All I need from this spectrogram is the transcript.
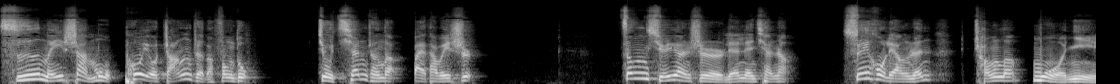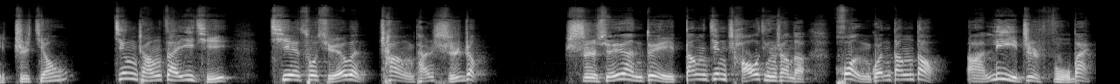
慈眉善目，颇有长者的风度，就虔诚的拜他为师。曾学院士连连谦让，随后两人成了莫逆之交，经常在一起切磋学问，畅谈时政。史学院对当今朝廷上的宦官当道啊，吏治腐败。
